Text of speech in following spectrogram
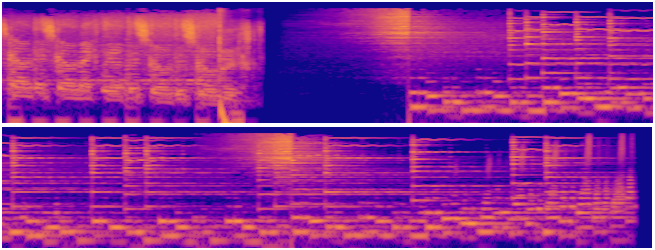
disco, disco, like go! disco, disco. go!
